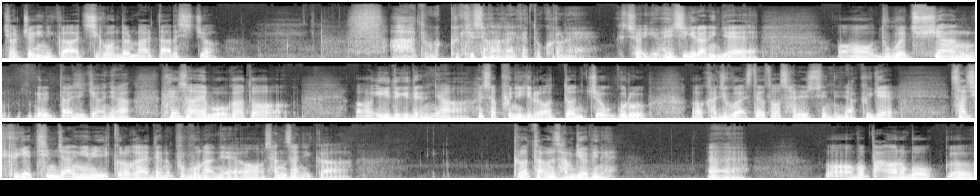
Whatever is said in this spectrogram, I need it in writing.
결정이니까 직원들 말 따르시죠. 아, 또 그렇게 생각하니까 또 그러네. 그쵸. 이게 회식이라는 게 어, 누구의 취향을 따지기 아니라 회사에 뭐가 더 어, 이득이 되느냐, 회사 분위기를 어떤 쪽으로 어, 가지고 갔을 때 더 살릴 수 있느냐. 그게 사실 그게 팀장님이 이끌어가야 되는 부분 아니에요. 상사니까. 그렇다면 삼겹이네. 예. 뭐, 뭐, 방어는 뭐, 그,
